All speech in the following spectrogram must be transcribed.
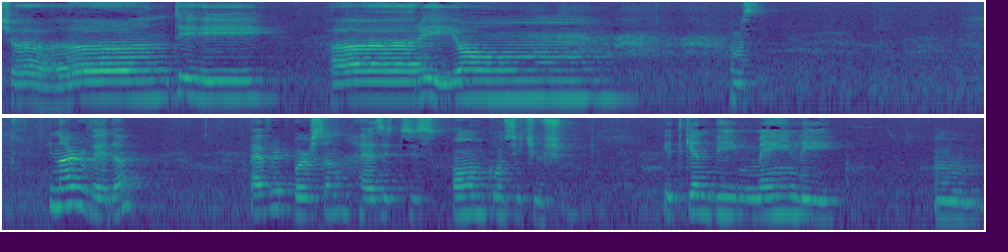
शान्तिः हरि ओम् Namaste. In Ayurveda, every person has its own constitution. It can be mainly um,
